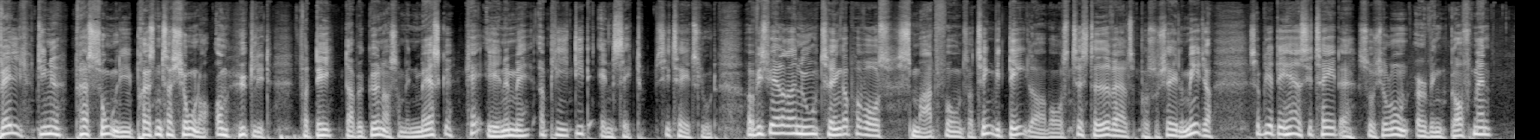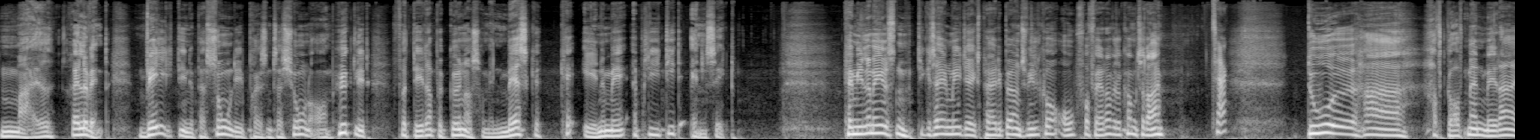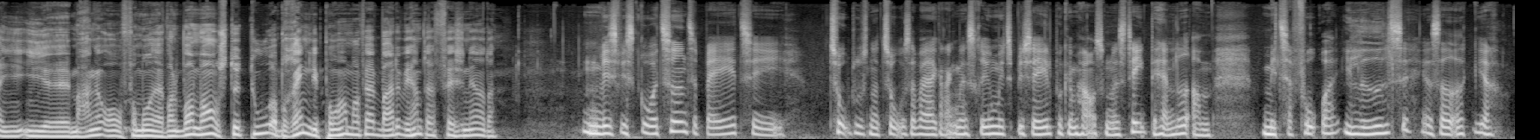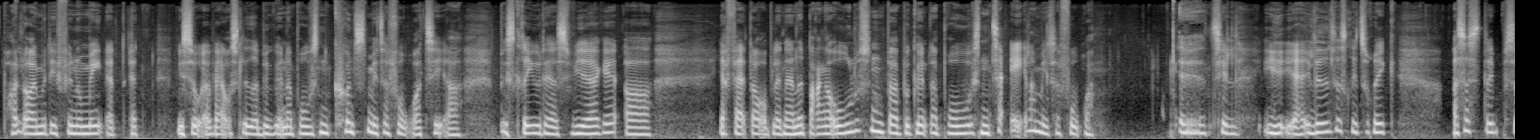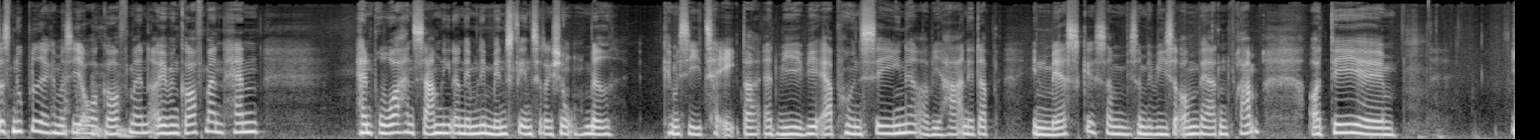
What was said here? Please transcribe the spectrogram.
Vælg dine personlige præsentationer omhyggeligt, for det, der begynder som en maske, kan ende med at blive dit ansigt. Citat slut. Og hvis vi allerede nu tænker på vores smartphones og ting, vi deler og vores tilstedeværelse på sociale medier, så bliver det her citat af sociologen Irving Goffman meget relevant. Vælg dine personlige præsentationer omhyggeligt, for det, der begynder som en maske, kan ende med at blive dit ansigt. Camilla Melsen, digital medieekspert i Børns Vilkår og forfatter. Velkommen til dig. Tak. Du øh, har haft Goffman med dig i, i øh, mange år, formoder jeg. Hvor, hvor, hvor stødte du oprindeligt på ham, og hvad var det ved ham, der fascinerede dig? Mm, hvis vi skruer tiden tilbage til 2002, så var jeg i gang med at skrive mit speciale på Københavns Universitet. Det handlede om metaforer i ledelse. Jeg sad og jeg holdt øje med det fænomen, at, at vi så erhvervsledere begynde at bruge sådan kunstmetaforer til at beskrive deres virke, og jeg faldt over blandt andet Banger Olsen, der begyndte at bruge sådan teatermetaforer øh, til i, ja, i ledelsesretorik. Og så, så snublede jeg, kan man sige, over Goffman. Og Evan Goffman, han, han bruger, han sammenligner nemlig menneskelig interaktion med, kan man sige, teater. At vi, vi er på en scene, og vi har netop en maske, som, som viser omverdenen frem. Og det... Øh,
